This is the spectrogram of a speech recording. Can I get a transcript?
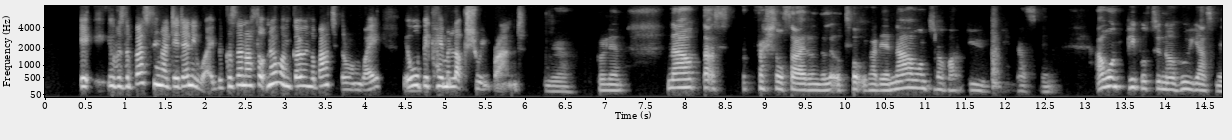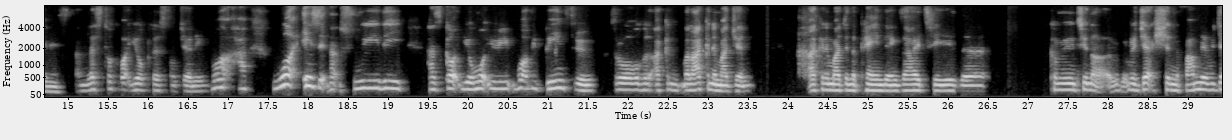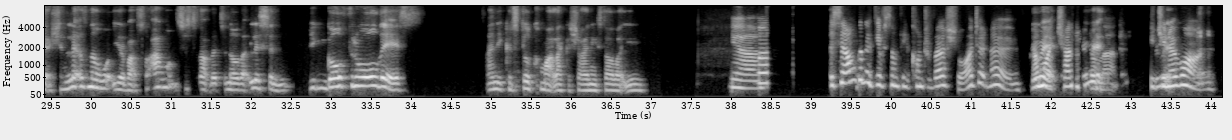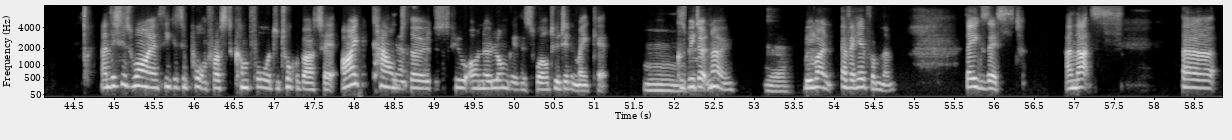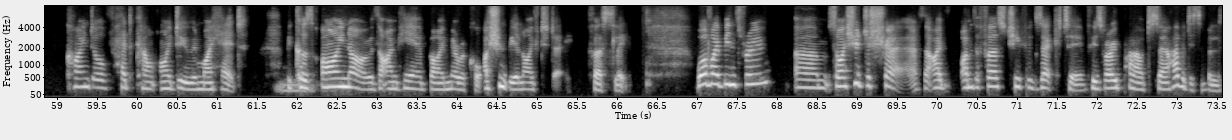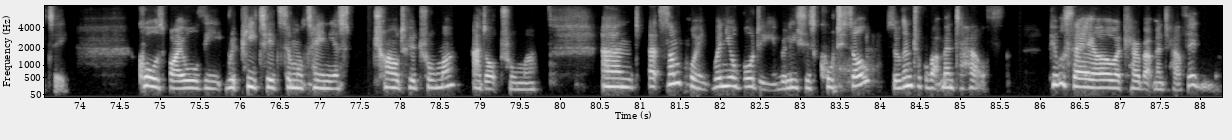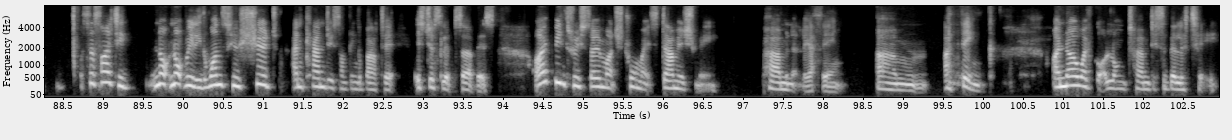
it, it was the best thing I did anyway, because then I thought, no, I'm going about it the wrong way. It all became a luxury brand. Yeah, brilliant. Now that's the professional side and the little talk we've had here. Now I want to know about you, Yasmin. I want people to know who Yasmin is, and let's talk about your personal journey. What ha- what is it that's really has got you and what you what have you been through through all the I can well I can imagine. I can imagine the pain, the anxiety, the community rejection, the family rejection. Let us know what you're about. So I want sisters out there to know that listen, you can go through all this and you can still come out like a shining star like you. Yeah. Uh, see, I'm going to give something controversial. I don't know. Do I might challenge Do you on it. that. Do you know why? And this is why I think it's important for us to come forward and talk about it. I count Yeah. those who are no longer in this world who didn't make it Mm, because we don't know. yeah. We won't ever hear from them. They exist. And that's a kind of head count I do in my head Mm. because I know that I'm here by miracle. I shouldn't be alive today, firstly. What have I been through? Um, so I should just share that I, I'm the first chief executive who's very proud to say I have a disability caused by all the repeated simultaneous childhood trauma, adult trauma. And at some point, when your body releases cortisol, so we're going to talk about mental health. People say, "Oh, I care about mental health." It, society, not not really. The ones who should and can do something about it, it's just lip service. I've been through so much trauma; it's damaged me permanently. I think. Um, I think. I know I've got a long term disability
